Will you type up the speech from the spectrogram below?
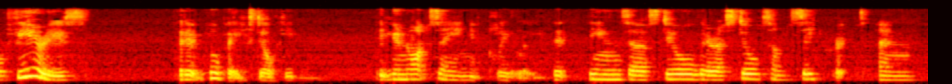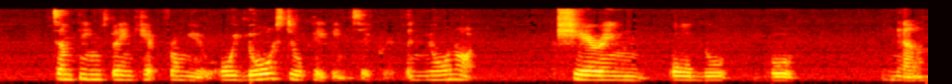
Your fear is that it will be still hidden that you're not seeing it clearly, that things are still, there are still some secrets and some things being kept from you, or you're still keeping secrets and you're not sharing all your, your inner,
